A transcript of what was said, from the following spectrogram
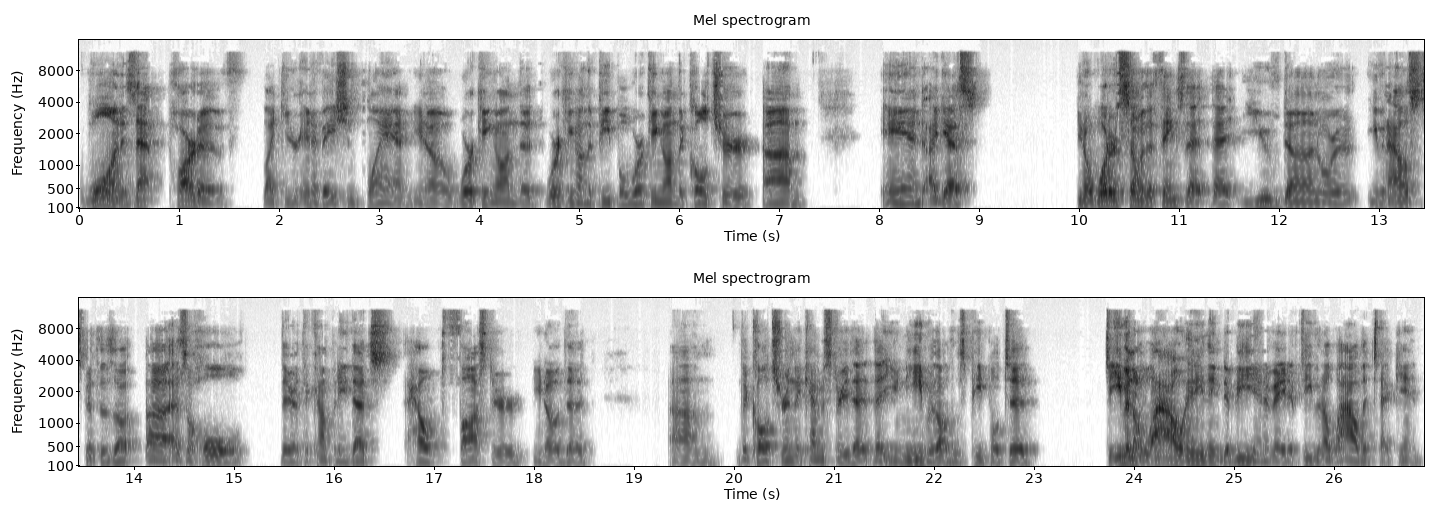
one, is that part of like your innovation plan, you know, working on the working on the people, working on the culture. Um, and I guess, you know, what are some of the things that that you've done or even Allison Smith as a uh, as a whole there at the company that's helped foster, you know, the um the culture and the chemistry that that you need with all those people to to even allow anything to be innovative, to even allow the tech in.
